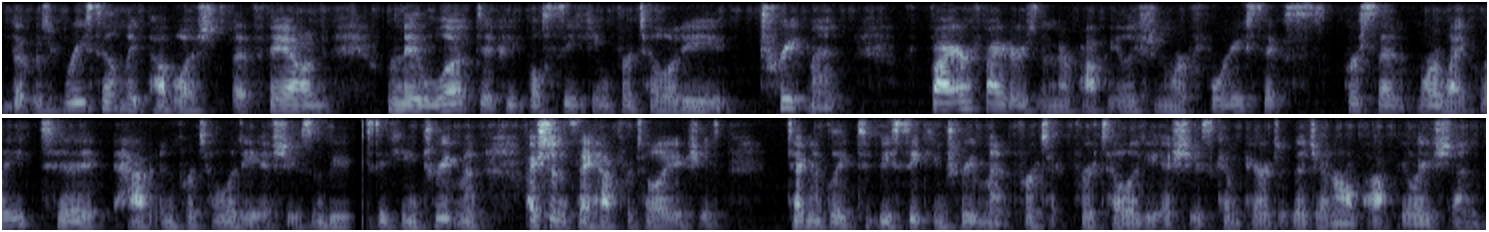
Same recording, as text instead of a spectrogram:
that was recently published that found when they looked at people seeking fertility treatment, firefighters in their population were 46% more likely to have infertility issues and be seeking treatment. I shouldn't say have fertility issues, technically to be seeking treatment for t- fertility issues compared to the general population.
